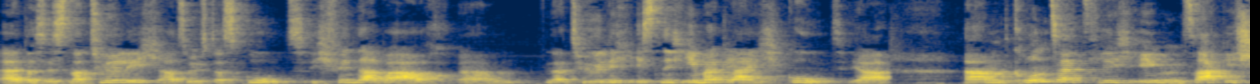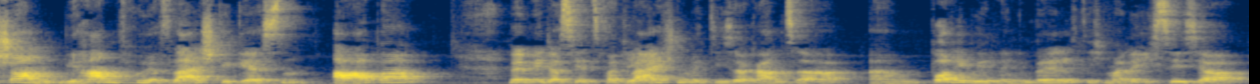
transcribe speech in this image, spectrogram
Äh, das ist natürlich, also ist das gut. Ich finde aber auch, ähm, natürlich ist nicht immer gleich gut. Ja? Ähm, grundsätzlich eben, sage ich schon, wir haben früher Fleisch gegessen, aber wenn wir das jetzt vergleichen mit dieser ganzen ähm, Bodybuilding-Welt, ich meine, ich sehe es ja,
